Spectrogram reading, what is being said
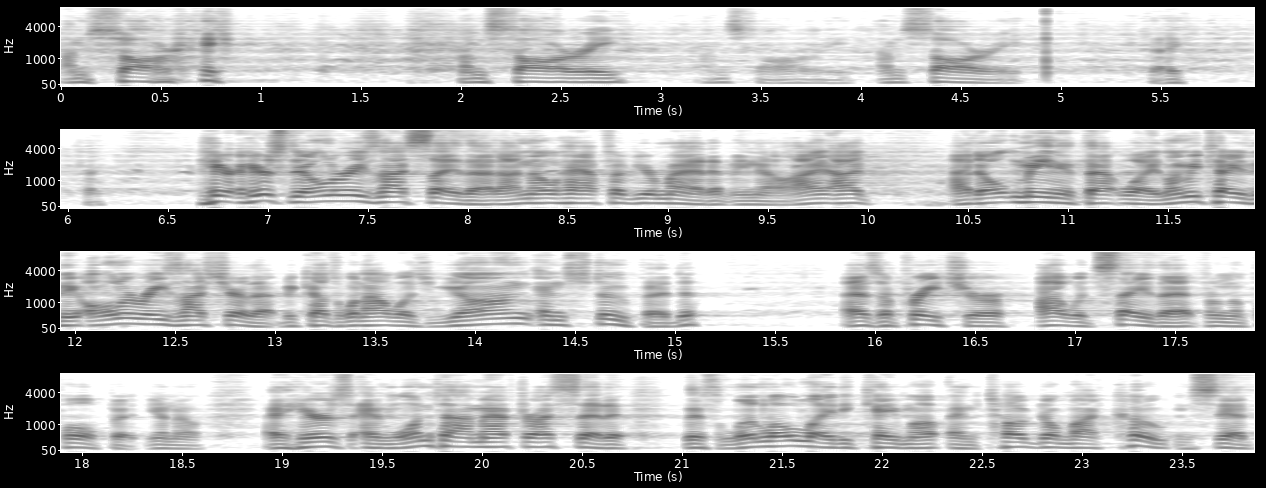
I'm sorry. I'm sorry. I'm sorry. I'm sorry. Okay. okay. Here, here's the only reason I say that. I know half of you are mad at me now. I, I, I don't mean it that way. Let me tell you the only reason I share that because when I was young and stupid, as a preacher, I would say that from the pulpit, you know. And here's and one time after I said it, this little old lady came up and tugged on my coat and said,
